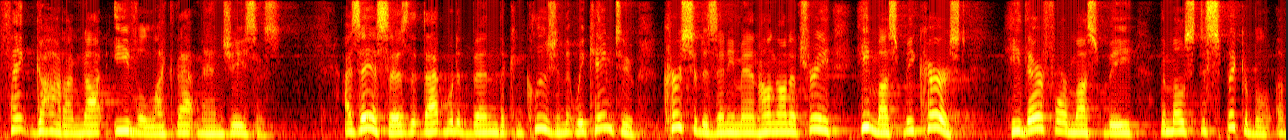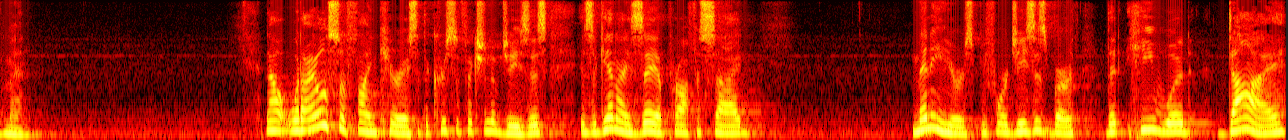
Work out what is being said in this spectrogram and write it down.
Thank God I'm not evil like that man, Jesus. Isaiah says that that would have been the conclusion that we came to. Cursed is any man hung on a tree, he must be cursed. He therefore must be the most despicable of men. Now, what I also find curious at the crucifixion of Jesus is again Isaiah prophesied many years before Jesus' birth that he would die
